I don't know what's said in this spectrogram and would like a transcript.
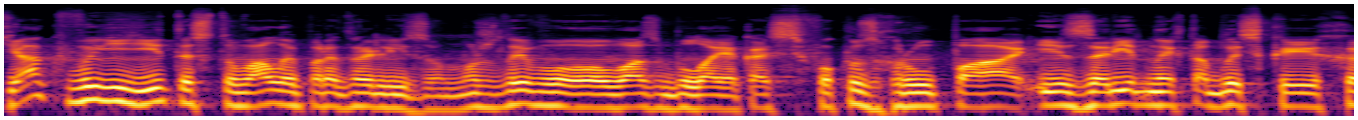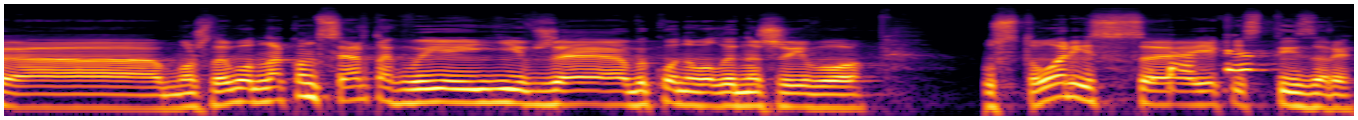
як ви її тестували перед релізом? Можливо, у вас була якась фокус-група із рідних та близьких. е, Можливо, на концертах ви її вже виконували наживо. У сторіс е, Так, якісь тизери.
